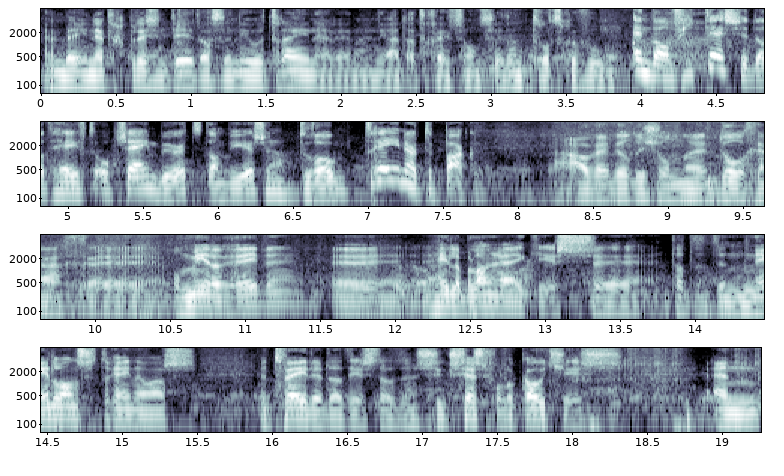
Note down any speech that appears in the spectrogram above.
En ben je net gepresenteerd als de nieuwe trainer. En ja, dat geeft een ontzettend trots gevoel. En dan Vitesse, dat heeft op zijn beurt dan weer zijn droom trainer te pakken. Nou, wij wilden John uh, dolgraag uh, om meerdere redenen. Uh, een hele belangrijke is dat het een Nederlandse trainer was. Het tweede dat is dat het een succesvolle coach is. En uh,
